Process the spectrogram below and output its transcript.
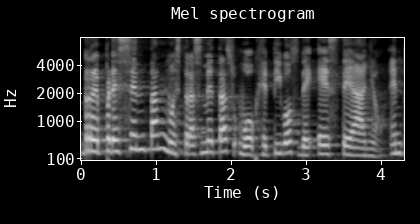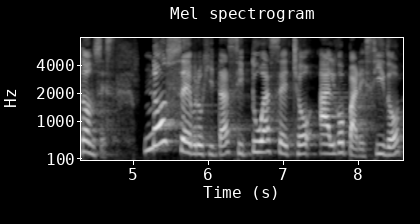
representan nuestras metas u objetivos de este año. Entonces, no sé, brujita, si tú has hecho algo parecido.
